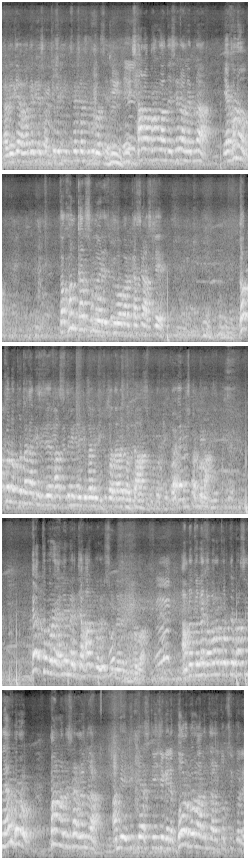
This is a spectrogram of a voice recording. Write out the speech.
কারণ যে আমাদের যে সবচেয়ে বেশি ইনফেকশন শুরু করছে সারা বাংলাদেশের আলেমরা এখনও তখনকার সময়ের রেজবি বাবার কাছে আসলে লক্ষ লক্ষ টাকা দিয়েছে যে পাঁচ মিনিট যদি বলেন একটু কথা বলতে আসুন করতে কয়েক সর্বনাশ। এত বড় এলেমের জাহাজ করে শুনে আমরা তো লেখাপড়া করতে পারছি না। এরপরও বাংলাদেশের আলেমরা, আমি এই গেলে বড় বড় আলেম তফসিল করে।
